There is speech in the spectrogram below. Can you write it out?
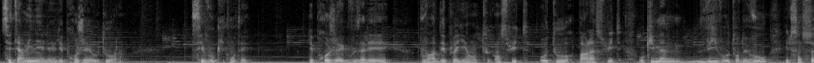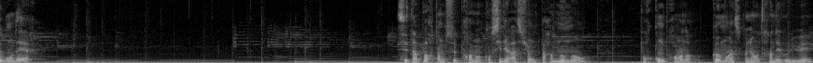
C'est terminé les, projets autour là. C'est vous qui comptez. Les projets que vous allez pouvoir déployer en ensuite, autour, par la suite, ou qui même vivent autour de vous, ils sont secondaires. C'est important de se prendre en considération par moment pour comprendre comment est-ce qu'on est en train d'évoluer,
